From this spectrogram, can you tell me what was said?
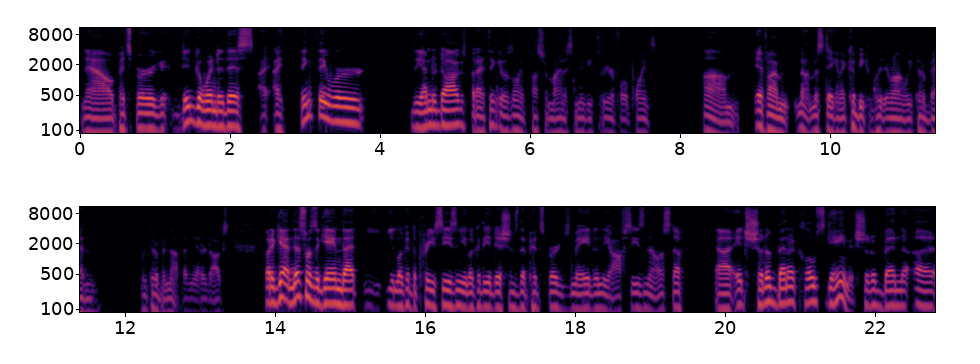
Now Pittsburgh did go into this. I, I think they were the underdogs, but I think it was only plus or minus maybe three or four points. Um, if I'm not mistaken, I could be completely wrong. We could have been, we could have been not been the underdogs. But again, this was a game that you look at the preseason, you look at the additions that Pittsburgh's made in the offseason and all this stuff. Uh, it should have been a close game. It should have been a,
